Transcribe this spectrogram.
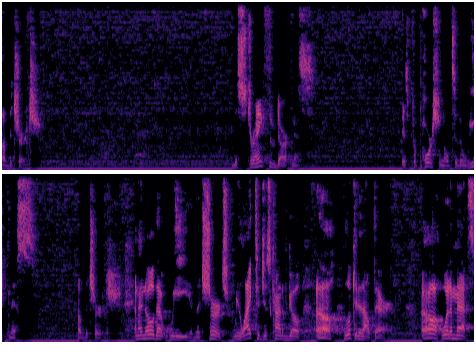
of the church. The strength of darkness is proportional to the weakness of the church. And I know that we, the church, we like to just kind of go, oh, look at it out there oh, what a mess.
